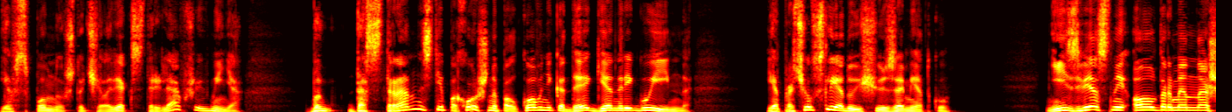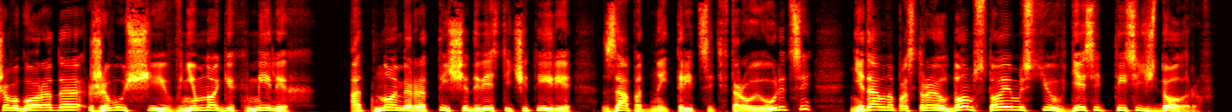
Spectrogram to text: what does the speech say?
Я вспомнил, что человек, стрелявший в меня, был до странности похож на полковника Д. Генри Гуинна. Я прочел следующую заметку. Неизвестный олдермен нашего города, живущий в немногих милях от номера 1204 западной 32-й улицы, недавно построил дом стоимостью в 10 тысяч долларов.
